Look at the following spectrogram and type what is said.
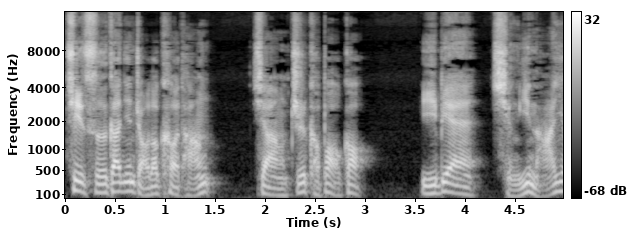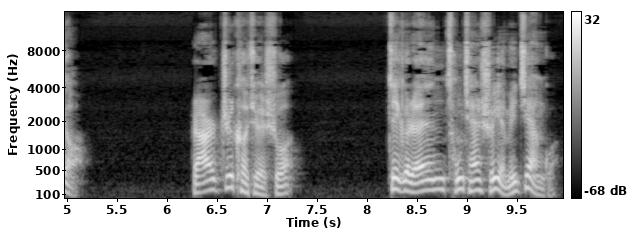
弃此赶紧找到课堂，向知客报告，以便请医拿药。然而知客却说：“这个人从前谁也没见过，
